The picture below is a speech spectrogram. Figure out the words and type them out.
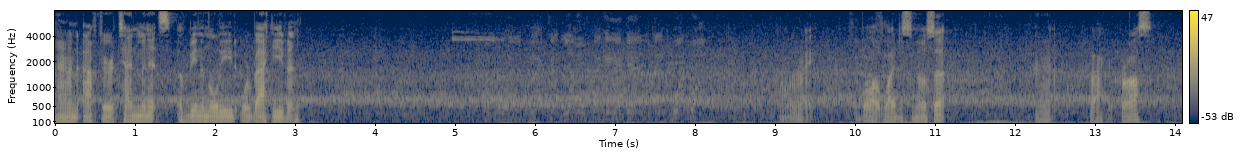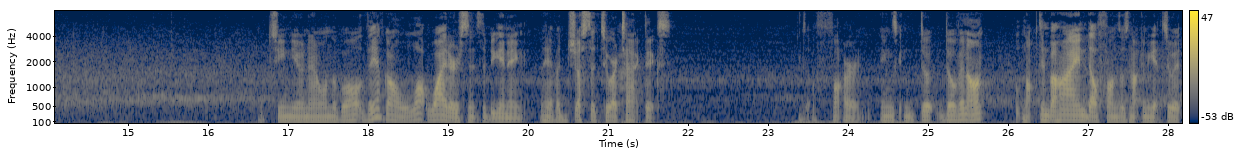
And after 10 minutes of being in the lead, we're back even. Alright. Ball out wide to Samosa. And back across. Coutinho now on the ball. They have gone a lot wider since the beginning. They have adjusted to our tactics. Delfon or Ings getting do dove in on. Knocked in behind. Delfonso's not going to get to it.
